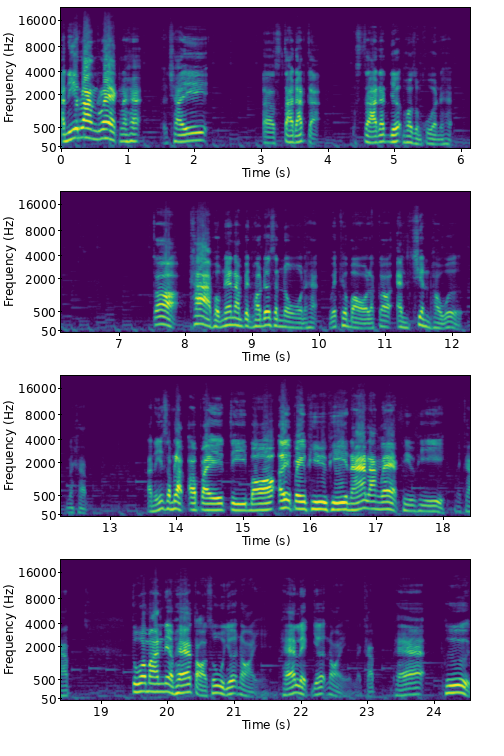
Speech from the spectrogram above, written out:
อันนี้ร่างแรกนะฮะ ใช้สตาร์ดัตกับ สตาร์ดัตเยอะพอสมควรนะฮะ ก็ถ้าผมแนะนำเป็น Powder Snow นะฮะ w e t h e r Ball แล้วก็ Ancient Power นะครับ อันนี้สำหรับเอาไปตีบอลเอ้ย ไป PVP นะร่างแรก PVP นะครับ ตัวมันเนี่ยแพ้ต่อสู้เยอะหน่อย แพ้เหล็กเยอะหน่อยนะครับ แพ้พืช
